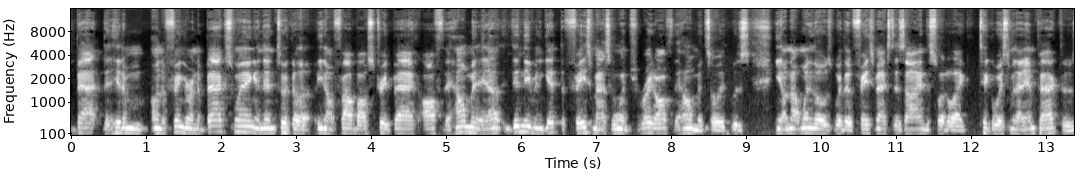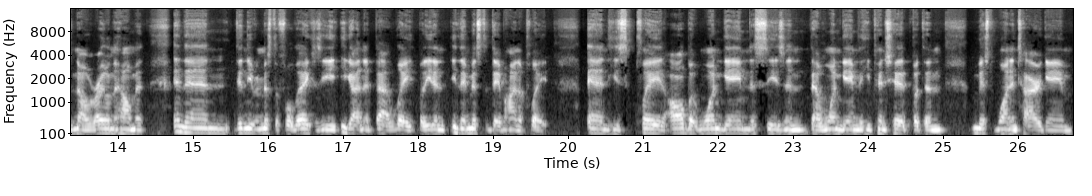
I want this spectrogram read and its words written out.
bat that hit him on the finger on the backswing, and then took a you know foul ball straight back off the helmet, and I didn't even get the face mask. It went right off the helmet, so it was you know not one of those where the face mask designed to sort of like take away some of that impact. It was no right on the helmet, and then didn't even miss the full day because he he got in at bat late, but he didn't he didn't miss the day behind the plate and he's played all but one game this season. That one game that he pinch hit, but then missed one entire game.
